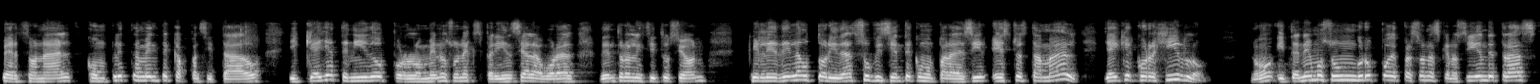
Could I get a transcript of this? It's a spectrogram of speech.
personal completamente capacitado y que haya tenido por lo menos una experiencia laboral dentro de la institución que le dé la autoridad suficiente como para decir esto está mal y hay que corregirlo, ¿no? Y tenemos un grupo de personas que nos siguen detrás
